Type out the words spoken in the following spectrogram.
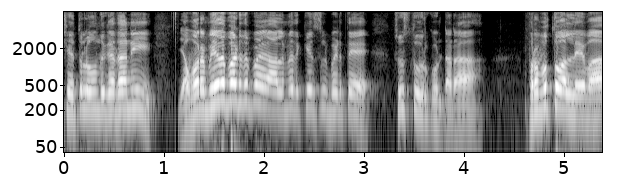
చేతిలో ఉంది కదా అని ఎవరి మీద పడితే వాళ్ళ మీద కేసులు పెడితే చూస్తూ ఊరుకుంటారా? ప్రభుత్వాలు లేవా?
